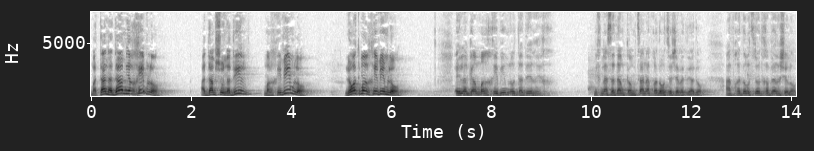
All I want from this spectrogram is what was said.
מתן אדם ירחיב לו. אדם שהוא נדיב, מרחיבים לו. לא רק מרחיבים לו, אלא גם מרחיבים לו את הדרך. נכנס אדם קמצן, אף אחד לא רוצה לשבת לידו. אף אחד לא רוצה להיות חבר שלו.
